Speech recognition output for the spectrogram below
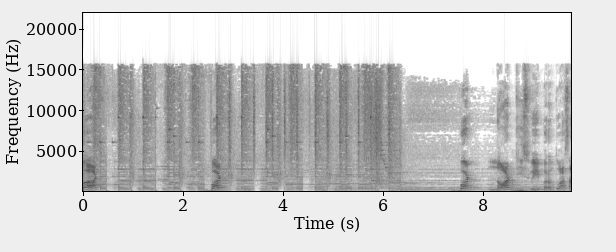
But but but not this way परंतु असा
